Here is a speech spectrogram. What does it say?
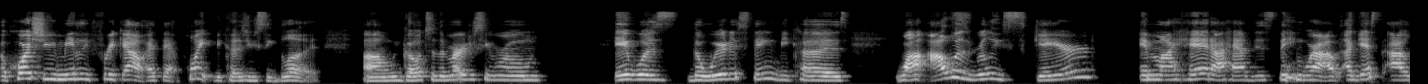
of course, you immediately freak out at that point because you see blood. Um, we go to the emergency room it was the weirdest thing because while I was really scared, in my head, I have this thing where I, I guess I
